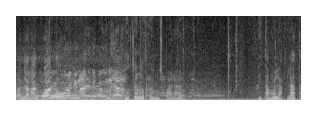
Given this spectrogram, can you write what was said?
¿Mañana en cuánto? Seguro mi madre que el pago es mañana. Nosotras no podemos parar. Necesitamos la plata.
